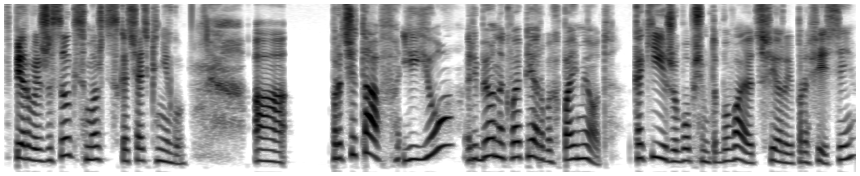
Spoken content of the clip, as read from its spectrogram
в первой же ссылке сможете скачать книгу. А, прочитав ее, ребенок, во-первых, поймет, какие же, в общем-то, бывают сферы и профессии,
